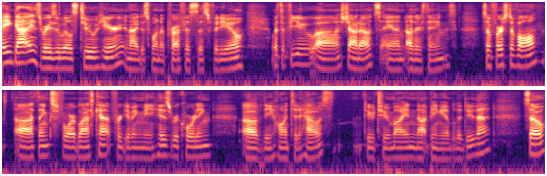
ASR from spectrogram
Hey guys, RazorWheels2 here, and I just want to preface this video with a few uh, shoutouts and other things. So first of all, uh, thanks for Blastkat for giving me his recording of the haunted house due to mine not being able to do that. So,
